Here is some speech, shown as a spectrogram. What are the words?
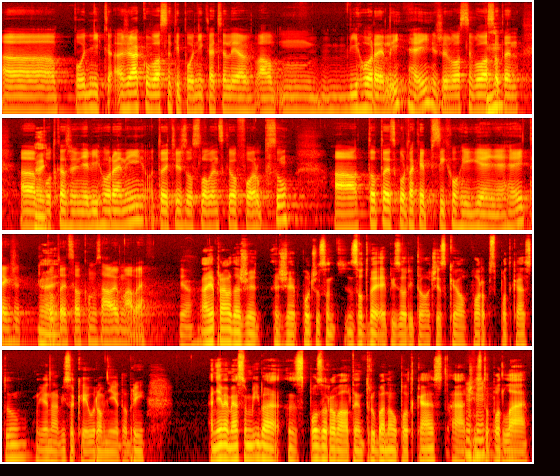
uh, podnika, že ako vlastne tí podnikatelia mm, vyhoreli, hej, že vlastne volá sa Mhm. ten uh, Hej. podcast, že nevyhorený, to je tiež zo slovenského Forbesu a toto je skôr také psychohygiene, hej, takže Hej. toto je celkom zaujímavé. Ja. A je pravda, že, že počul som zo dve epizódy toho českého Forbes podcastu, je na vysokej úrovni, je dobrý. A neviem, ja som iba spozoroval ten Trubanov podcast a Mhm. čisto podľa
